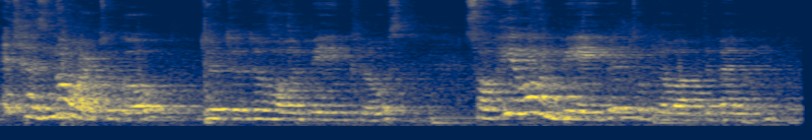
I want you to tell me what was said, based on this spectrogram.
It has nowhere to go due to the hole being closed, so he won't be able to blow up the balloon.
